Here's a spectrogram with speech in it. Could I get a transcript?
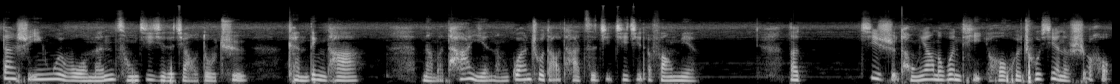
但是因为我们从积极的角度去肯定他，那么他也能关注到他自己积极的方面。那即使同样的问题以后会出现的时候，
